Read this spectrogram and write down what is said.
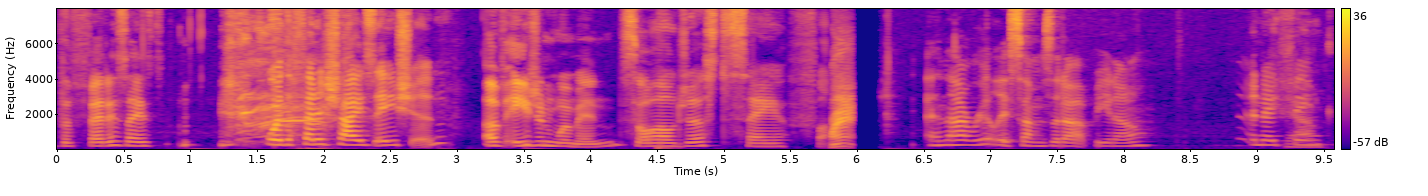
the fetishize Or the fetishization. of Asian women. So I'll just say fuck. and that really sums it up you know And I think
